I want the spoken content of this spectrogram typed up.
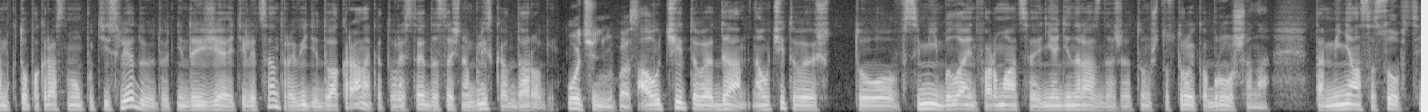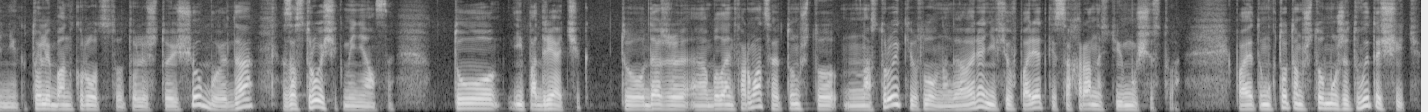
там кто по Красному пути следует, вот не доезжая телецентра, видит два крана, которые стоят достаточно близко от дороги. Очень опасно. А учитывая, да, а учитывая, что в СМИ была информация не один раз даже о том, что стройка брошена, там менялся собственник, то ли банкротство, то ли что еще будет, да, застройщик менялся, то и подрядчик, то даже э, была информация о том, что на стройке, условно говоря, не все в порядке с сохранностью имущества. Поэтому кто там что может вытащить,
